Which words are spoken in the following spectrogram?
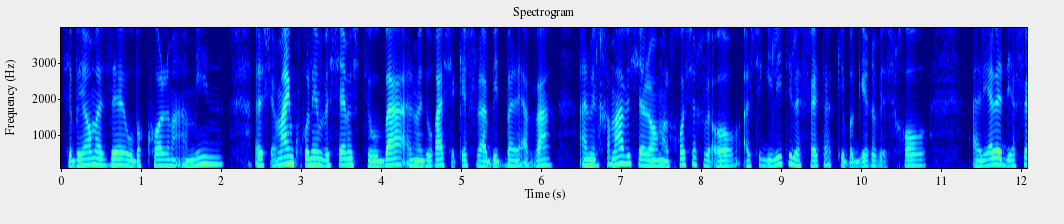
שביום הזה הוא בכל מאמין, על שמיים כחולים ושמש צהובה, על מדורה שכיף להביט בלהבה, על מלחמה ושלום, על חושך ואור, על שגיליתי לפתע כי בגרב יש חור, על ילד יפה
